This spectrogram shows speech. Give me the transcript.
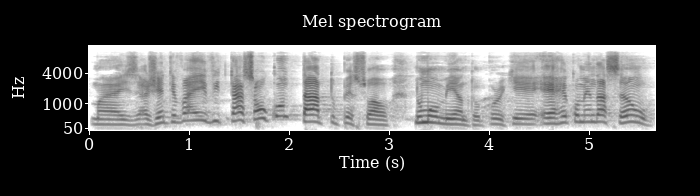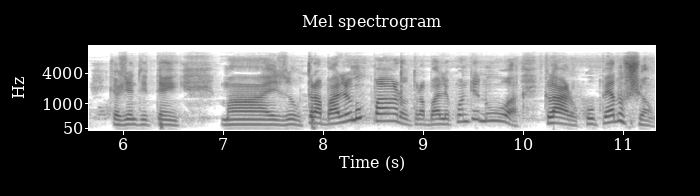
Mas a gente vai evitar só o contato pessoal no momento, porque é recomendação que a gente tem. Mas o trabalho não para, o trabalho continua, claro, com o pé no chão.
